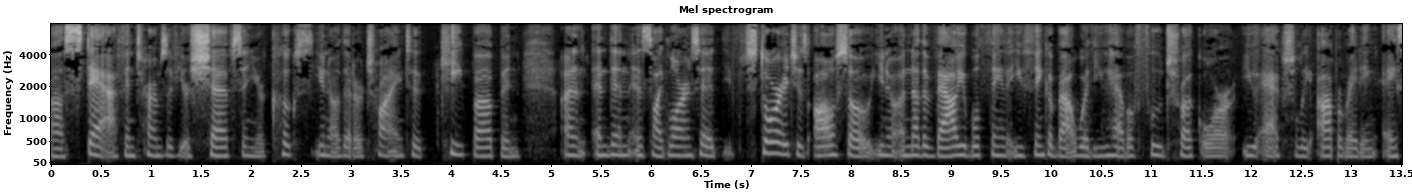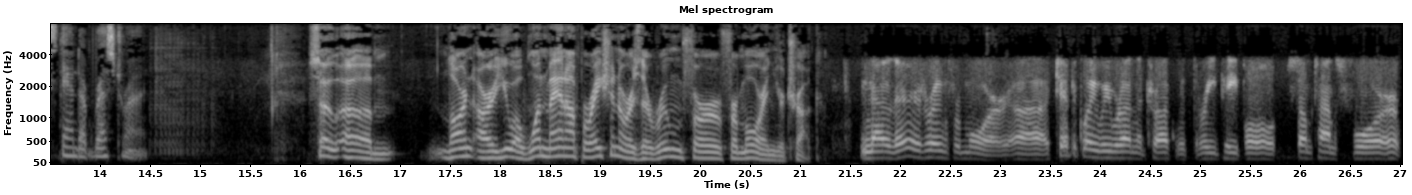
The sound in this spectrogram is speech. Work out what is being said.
uh, staff in terms of your chefs and your cooks, you know, that are trying to keep up. And, and, and then it's like Lauren said, storage is also, you know, another valuable thing that you think about whether you have a food truck or you actually operating a stand up restaurant. So, um, Lauren, are you a one man operation or is there room for, for more in your truck? No, there is room for more. Uh, typically, we run the truck with three people, sometimes four.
